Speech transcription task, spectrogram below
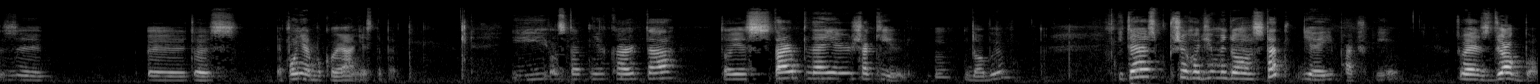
z... y, to jest Japonia albo Korea, nie jestem pewny. I ostatnia karta to jest Star Player Shakiri. Hmm, Dobry. I teraz przechodzimy do ostatniej paczki, która jest Drogbą.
